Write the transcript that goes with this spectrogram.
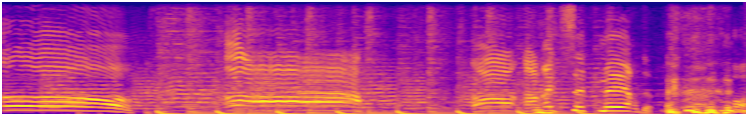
Oh arrête cette merde Oh.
